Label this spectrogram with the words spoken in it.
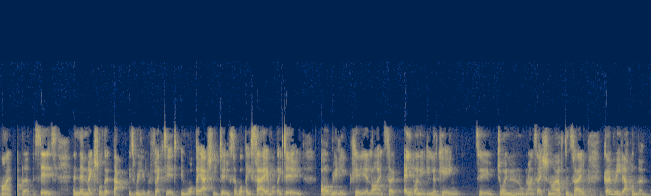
higher purpose is, and then make sure that that is really reflected in what they actually do. So what they say and what they do are really clearly aligned. So anybody looking to join an organisation, I often say, go read up on them.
